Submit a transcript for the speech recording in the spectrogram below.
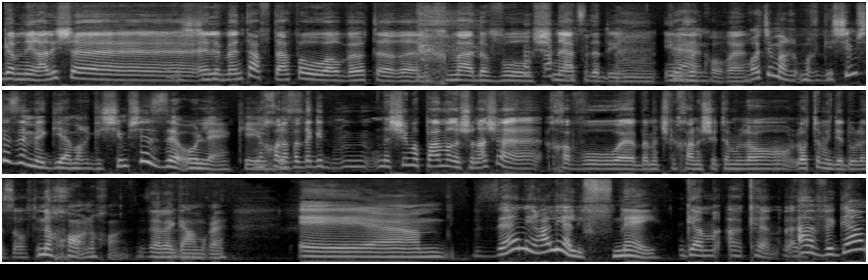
גם נראה לי שאלמנט ההפתעה פה הוא הרבה יותר אה, נחמד עבור שני הצדדים, אם זה קורה. למרות שמרגישים שזה מגיע, מרגישים שזה עולה. כאילו, נכון, אבל נגיד, נשים הפעם הראשונה שחוו אה, באמת שפיכה נשית, הם לא לא תמיד ידעו לזהות. נכון, נכון, זה לגמרי. אה, זה נראה לי הלפני. גם, אה, כן. אז- אה, וגם,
